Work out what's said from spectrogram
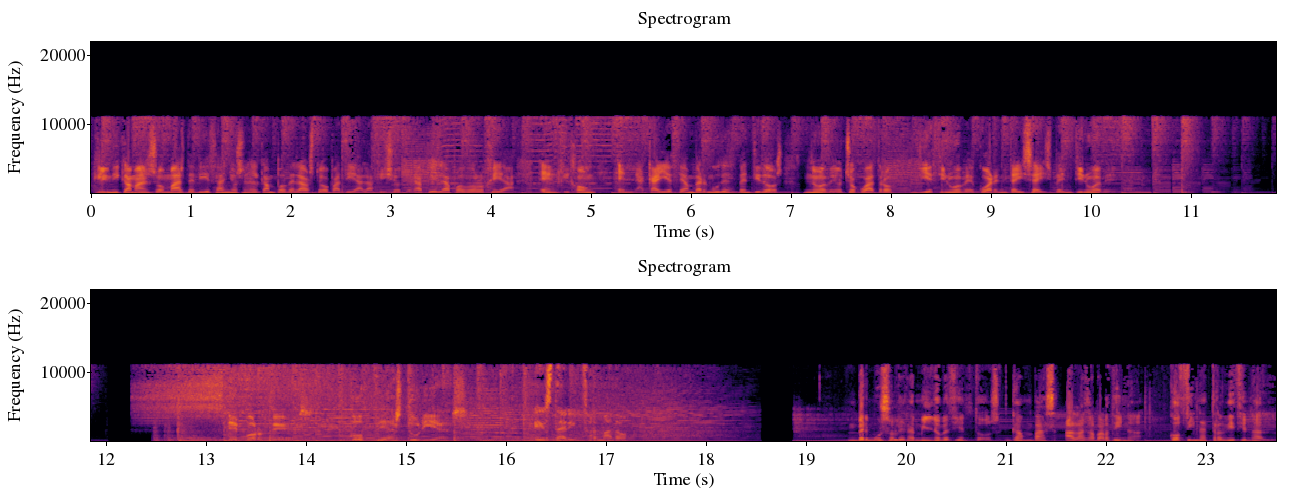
Clínica Manso, más de 10 años en el campo de la osteopatía, la fisioterapia y la podología. En Gijón, en la calle Ceán Bermúdez 22, 984 1946 29. Deportes. Cope Asturias. Estar informado. Bermú Solera 1900, gambas a la gabardina, cocina tradicional,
